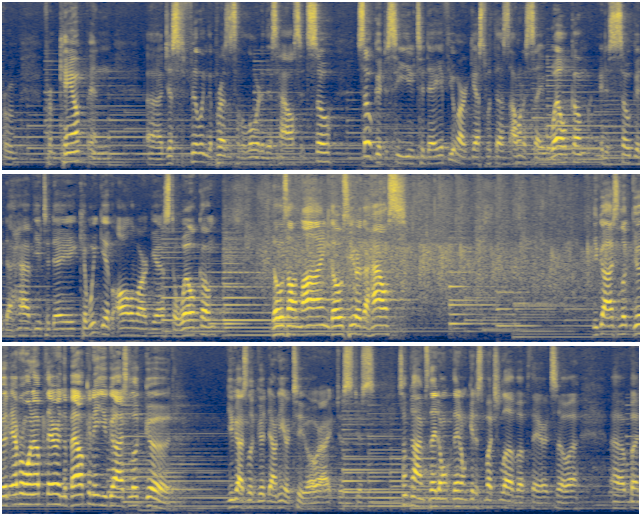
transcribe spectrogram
from from camp and uh, just feeling the presence of the Lord in this house. It's so so good to see you today. If you are a guest with us, I want to say welcome. It is so good to have you today. Can we give all of our guests a welcome? Those online, those here at the house. You guys look good. Everyone up there in the balcony, you guys look good you guys look good down here too. All right, just just sometimes they don't they don't get as much love up there, and so. Uh, uh, but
